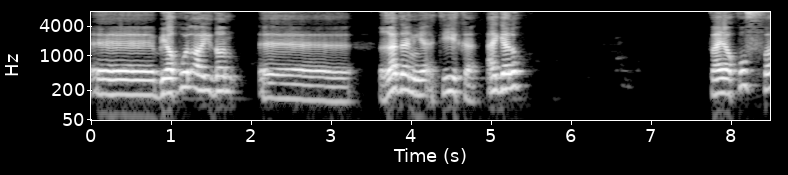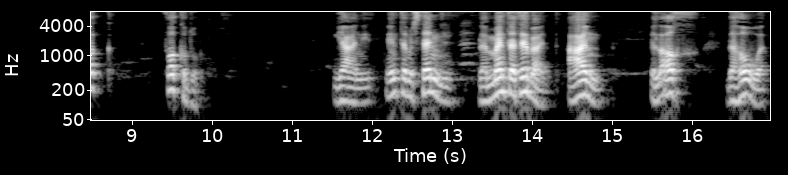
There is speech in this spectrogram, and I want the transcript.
آه، بيقول أيضا آه، غدا يأتيك أجله. فيكفك فقده. يعني أنت مستني لما أنت تبعد عن الأخ دهوت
